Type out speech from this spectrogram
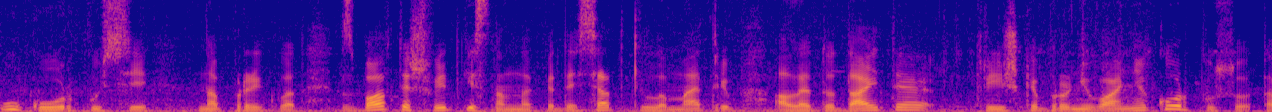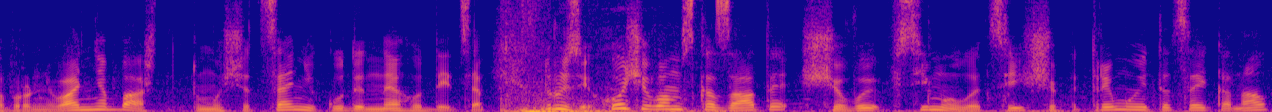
у корпусі, наприклад. Збавте швидкість там на 50 км, але додайте трішки бронювання корпусу та бронювання башти, тому що це нікуди не годиться. Друзі, хочу вам сказати, що ви всі молодці, що підтримуєте цей канал.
